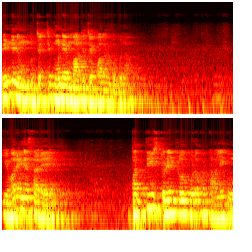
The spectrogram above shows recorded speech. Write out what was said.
రెండు నేను ముందే మాట చెప్పాలనుకుంటున్నా. ఎవరైనా సరే ప్రతి స్టూడెంట్లో కూడా ఒక టాలెంట్ ఉంది.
